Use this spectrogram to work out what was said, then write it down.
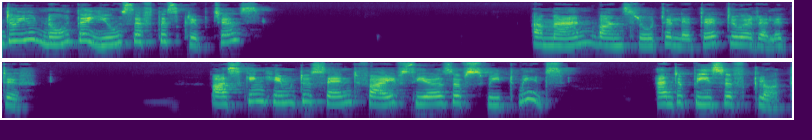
Do you know the use of the scriptures? A man once wrote a letter to a relative asking him to send five seers of sweetmeats and a piece of cloth.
